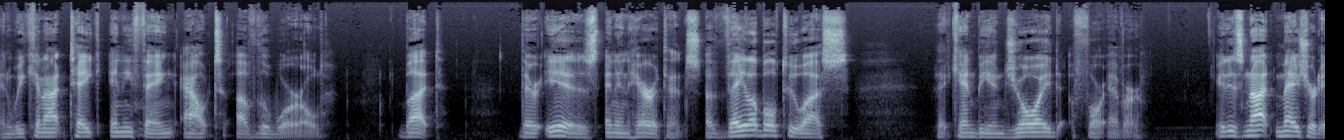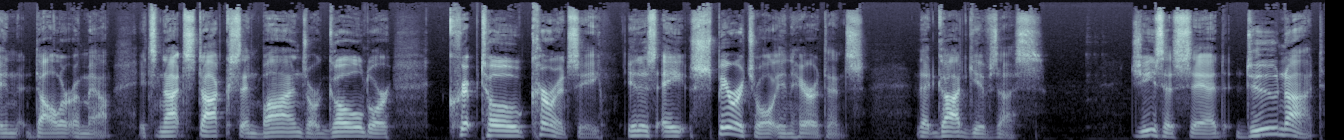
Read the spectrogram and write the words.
and we cannot take anything out of the world. But there is an inheritance available to us that can be enjoyed forever. It is not measured in dollar amount. It's not stocks and bonds or gold or cryptocurrency. It is a spiritual inheritance that God gives us. Jesus said, Do not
